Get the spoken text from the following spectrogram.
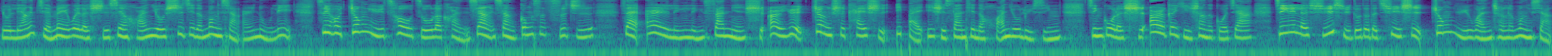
有两姐妹为了实现环游世界的梦想而努力，最后终于凑足了款项，向公司辞职，在二零零三年十二月正式开始一百一十三天的环游旅行，经过了十二个以上的国家，经历了许许多多的趣事，终于完成了梦想。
